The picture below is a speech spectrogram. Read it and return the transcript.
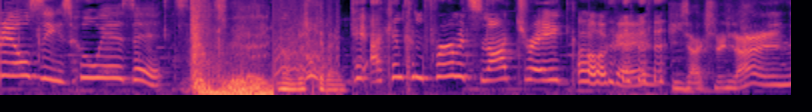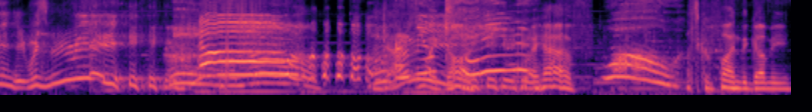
realsies, who is it? It's me. No, I'm just kidding. Okay, I can confirm it's not Drake. Oh, okay. He's actually lying. It was me. Oh, no! Oh my god. I have? Whoa! Let's go find the gummy.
